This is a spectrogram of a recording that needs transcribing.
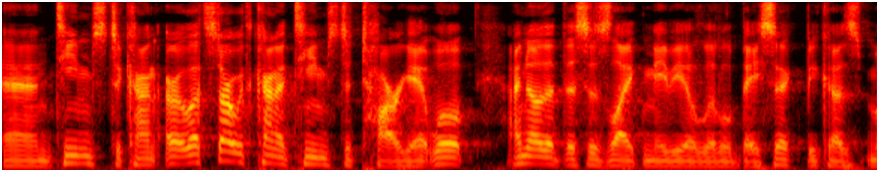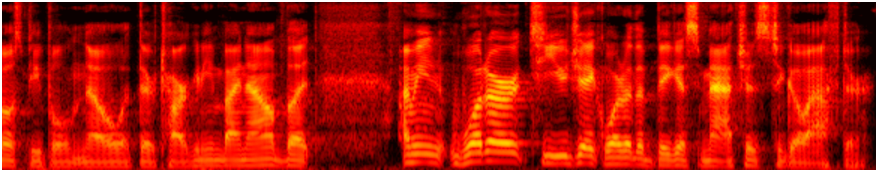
and teams to kind or let's start with kind of teams to target. Well, I know that this is like maybe a little basic because most people know what they're targeting by now, but I mean, what are to you, Jake? What are the biggest matches to go after?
